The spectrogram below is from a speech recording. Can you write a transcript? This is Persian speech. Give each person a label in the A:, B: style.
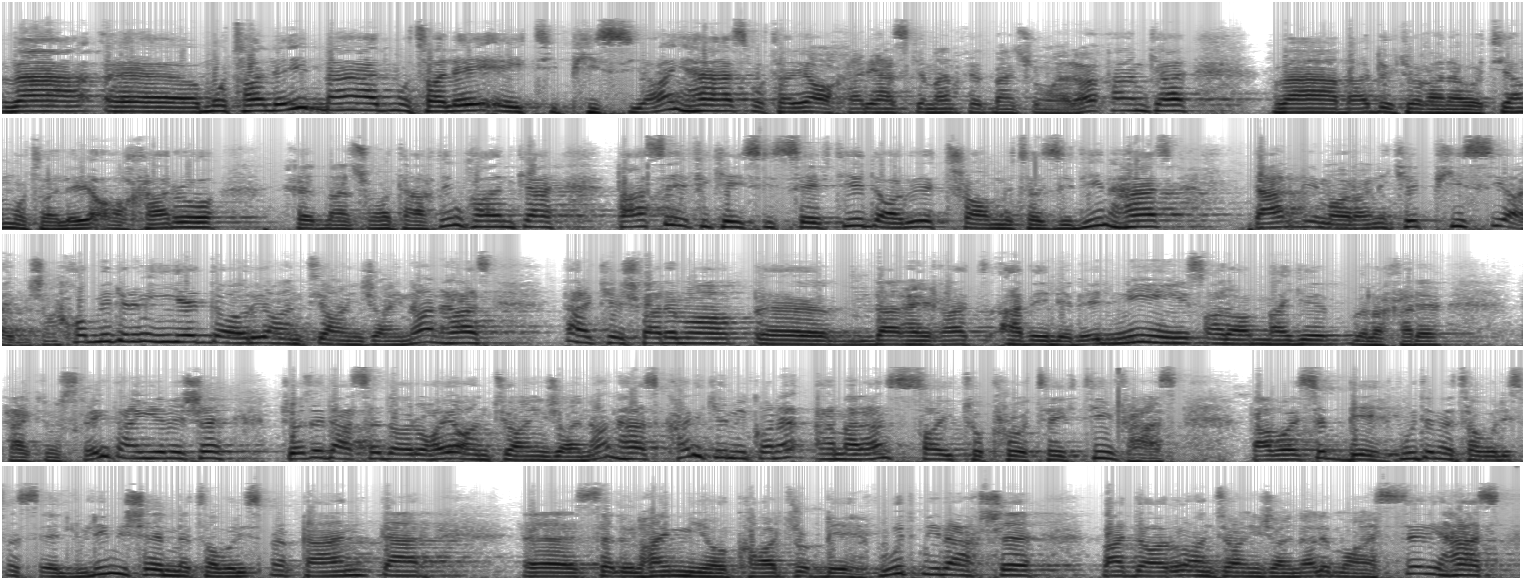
A: و مطالعه بعد مطالعه ATPCI هست. مطالعه آخری هست که من خدمت شما ارائه خواهم کرد. و بعد دکتر قنواتی هم مطالعه آخر رو خدمت شما تقدیم خواهم کرد. بحث efficacy safety داروی trimetazidine هست در بیمارانی که PCI میشن. خب می‌دونیم این یه داروی anti anginal هست. در کشور ما در حقیقت available نیست. حالا مگه بالاخره تک نسخه ای تهیه بشه. جزء دسته داروهای anti anginal هست. کاری که می‌کنه عملا cytoprotective هست. و باعث بهبود متابولیسم سلولی میشه. متابولیسم قند در سلول های میوکارد رو بهبود میبخشه و دارو anti anginal موثری هست.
